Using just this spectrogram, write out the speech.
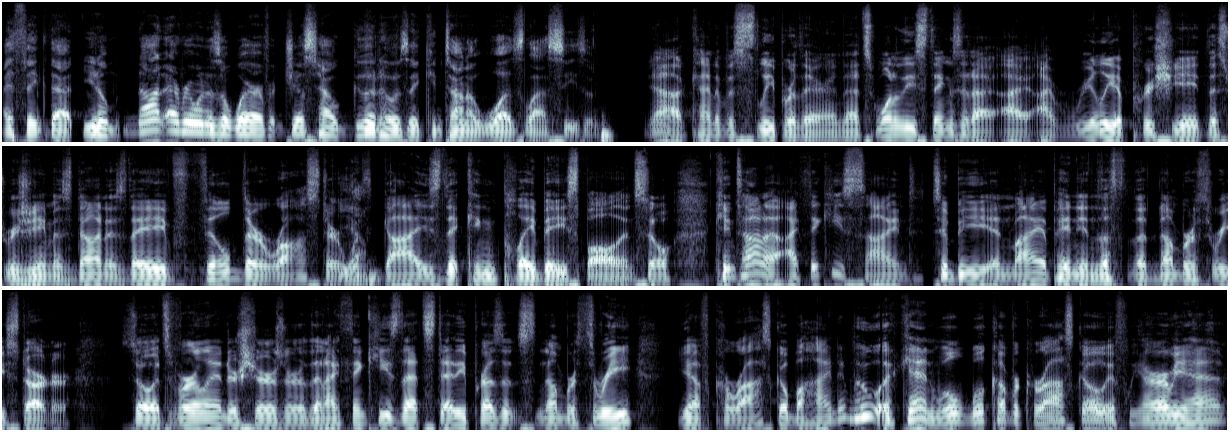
I think that, you know, not everyone is aware of just how good Jose Quintana was last season. Yeah, kind of a sleeper there, and that's one of these things that I, I, I really appreciate this regime has done is they've filled their roster Yeah. with guys that can play baseball, and so Quintana, I think he's signed to be, in my opinion, the the number three starter. So it's Verlander, Scherzer. Then I think he's that steady presence number three. You have Carrasco behind him, who again we'll we'll cover Carrasco if we already had.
